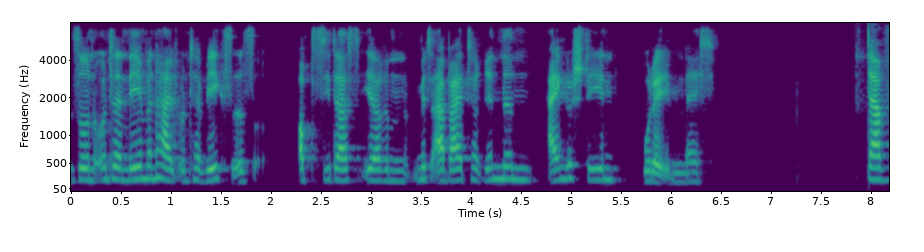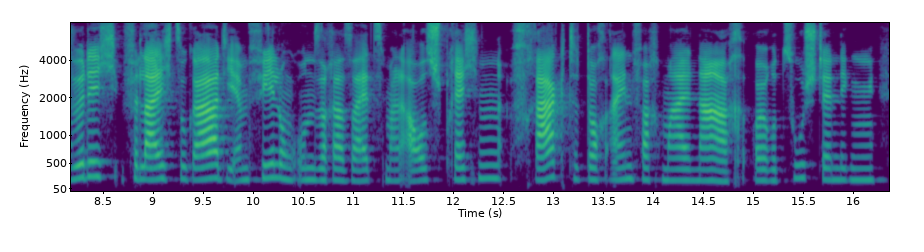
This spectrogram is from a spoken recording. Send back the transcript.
so ein Unternehmen halt unterwegs ist, ob sie das ihren Mitarbeiterinnen eingestehen oder eben nicht. Da würde ich vielleicht sogar die Empfehlung unsererseits mal aussprechen. Fragt doch einfach mal nach. Eure zuständigen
